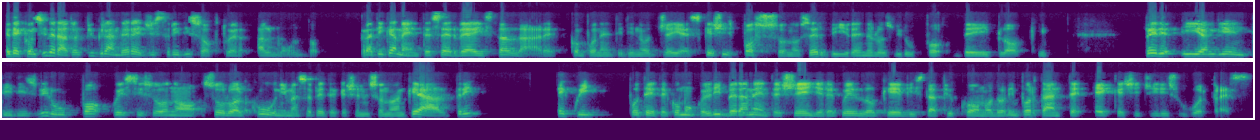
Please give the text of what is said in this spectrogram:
ed è considerato il più grande registry di software al mondo. Praticamente serve a installare componenti di Node.js che ci possono servire nello sviluppo dei blocchi. Per gli ambienti di sviluppo, questi sono solo alcuni, ma sapete che ce ne sono anche altri, e qui potete comunque liberamente scegliere quello che vi sta più comodo. L'importante è che ci giri su WordPress.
